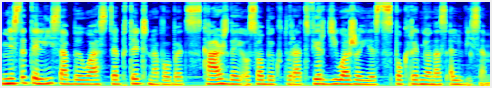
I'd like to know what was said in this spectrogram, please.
Niestety Lisa była sceptyczna wobec każdej osoby, która twierdziła, że jest spokrewniona z Elvisem,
